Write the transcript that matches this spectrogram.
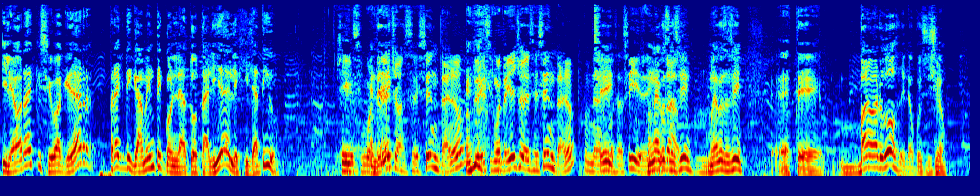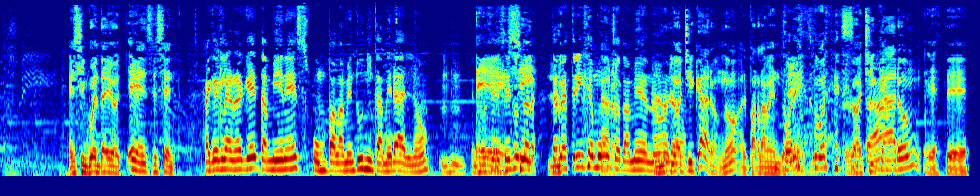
Y la verdad es que se va a quedar prácticamente con la totalidad del legislativo. de 58 a 60, ¿no? De 58 a 60, ¿no? Una Sí, cosa así. de una cosa así, una cosa así. Este, van a haber dos de la oposición. El 58, eh, el 60. Hay que aclarar que también es un parlamento unicameral, ¿no? Entonces Eh, eso sí, te, te lo- restringe claro, mucho también, ¿no? Lo achicaron, ¿no? Al Parlamento. Por eso, por eso, Lo achicaron, este,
